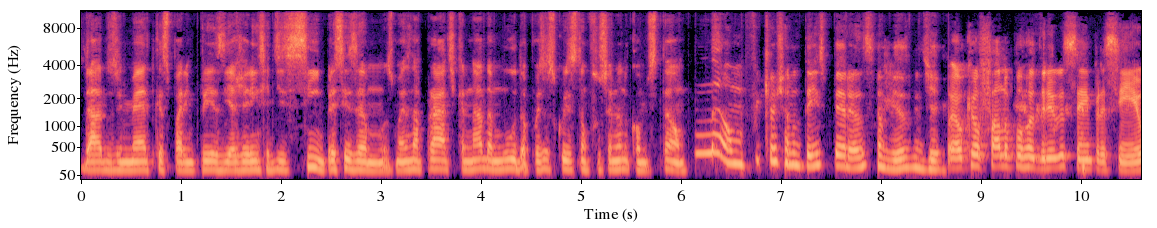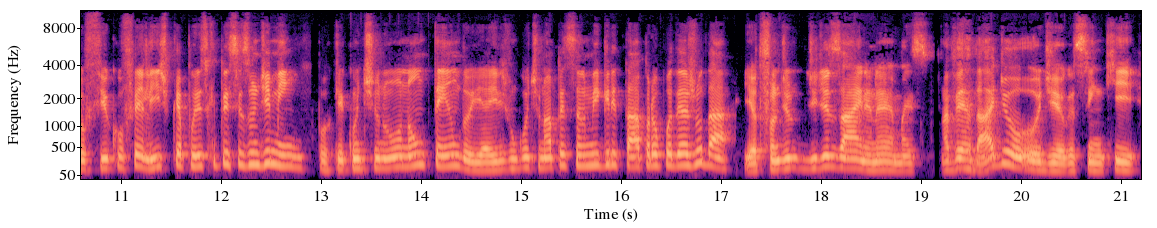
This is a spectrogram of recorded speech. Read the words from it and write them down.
dados e métricas para a empresa e a gerência diz sim, precisamos, mas na prática nada muda, pois as coisas estão funcionando como estão? Não, porque eu já não tenho esperança mesmo de. É o que eu falo pro Rodrigo sempre, assim. Eu fico feliz porque é por isso que precisam de mim. Porque continuam não tendo. E aí eles vão continuar precisando me gritar para eu poder ajudar. E eu tô falando de, de design, né? Mas a verdade, o, Diego, assim, que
